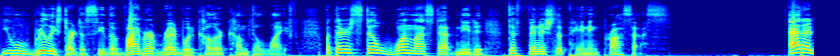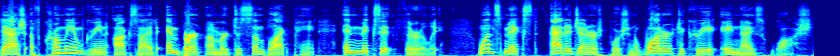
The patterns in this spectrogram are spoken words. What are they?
you will really start to see the vibrant redwood color come to life, but there is still one last step needed to finish the painting process. Add a dash of chromium green oxide and burnt umber to some black paint and mix it thoroughly. Once mixed, add a generous portion of water to create a nice wash.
